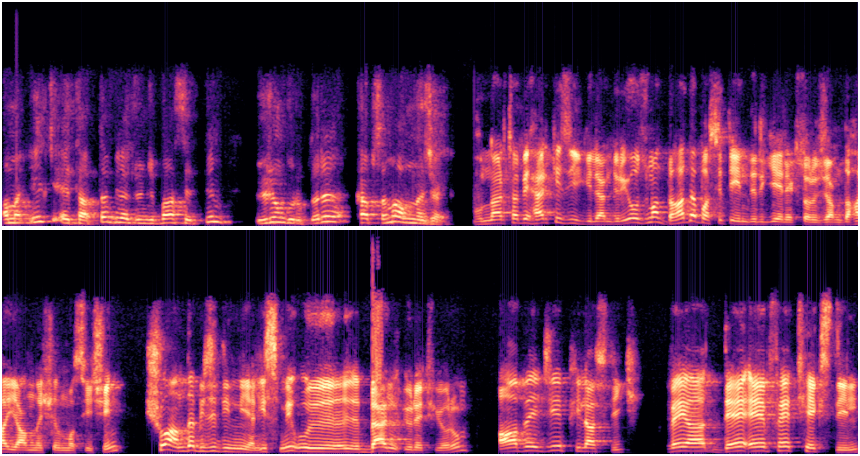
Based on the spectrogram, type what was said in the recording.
Ama ilk etapta biraz önce bahsettiğim ürün grupları kapsama alınacak. Bunlar tabii herkesi ilgilendiriyor. O zaman daha da basit indirgeyerek soracağım daha iyi anlaşılması için. Şu anda bizi dinleyen ismi e, ben üretiyorum. ABC Plastik veya DEF Tekstil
